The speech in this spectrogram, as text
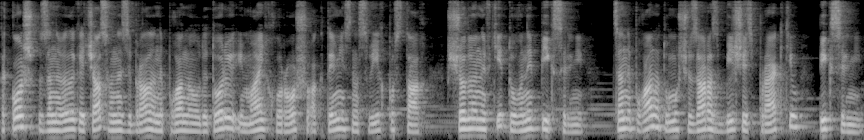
Також за невеликий час вони зібрали непогану аудиторію і мають хорошу активність на своїх постах. Щодо NFT, то вони піксельні. Це непогано, тому що зараз більшість проєктів піксельні,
